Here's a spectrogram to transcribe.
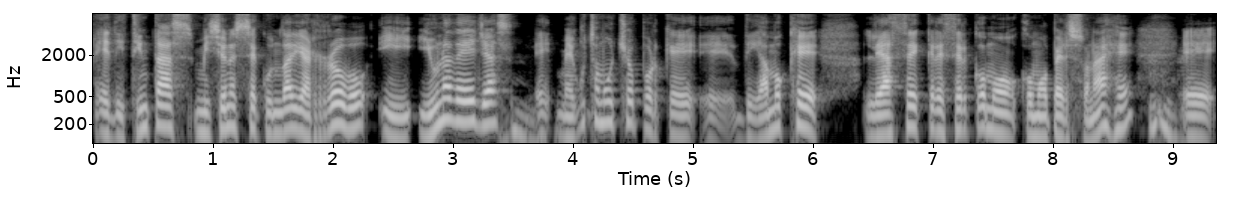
eh, distintas misiones secundarias robo y, y una de ellas Mm. eh, me gusta mucho porque eh, digamos que le hace crecer como, como personaje eh,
